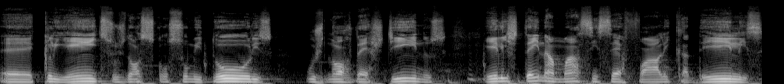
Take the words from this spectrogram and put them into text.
é, clientes, os nossos consumidores, os nordestinos, eles têm na massa encefálica deles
